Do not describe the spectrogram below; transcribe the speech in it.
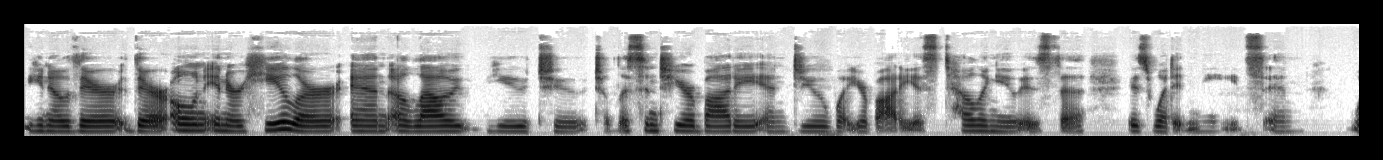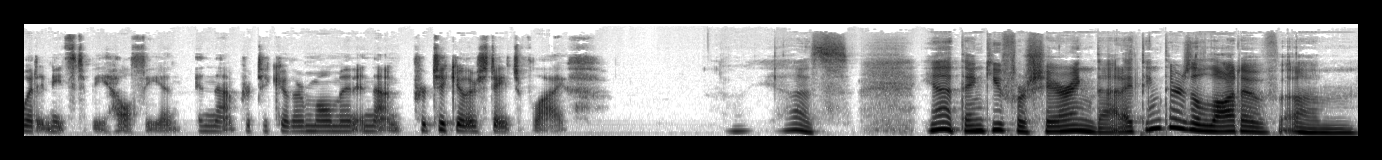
you know their their own inner healer and allow you to to listen to your body and do what your body is telling you is the is what it needs and what it needs to be healthy in, in that particular moment, in that particular stage of life. Yes. Yeah. Thank you for sharing that. I think there's a lot of, um,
